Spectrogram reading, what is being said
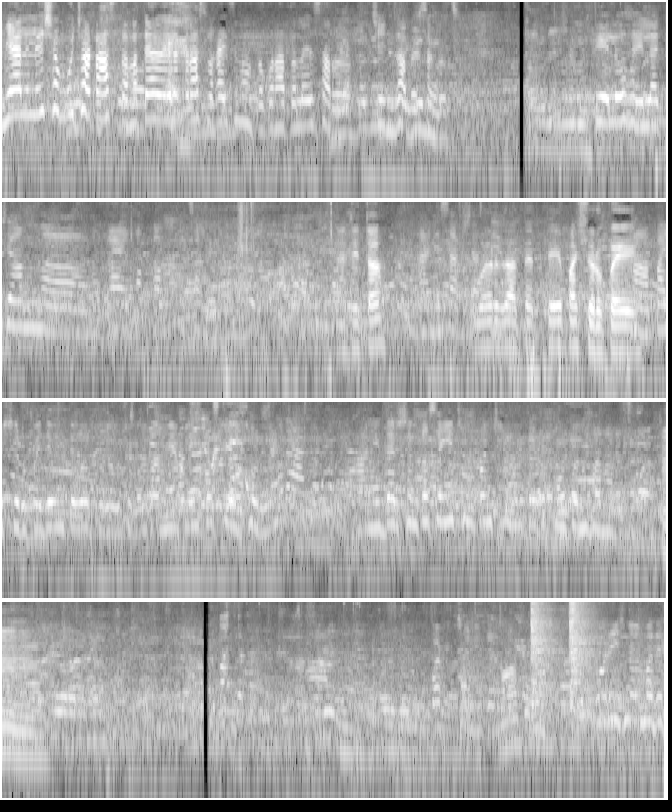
मी आलेले शंभू छोटा असताना त्यावेळेला तर असलं काहीच नव्हतं पण आता लय सारं चेंज झालंय सगळंच. तेलो आहे. आणि तिथं आणि साक्षात वर जातात ते पाचशे रुपये. हा पाचशे रुपये देऊन ते वरती जाऊ शकतात. आम्ही आपल्या इथं सोडलंय. आणि दर्शन कसं इथून पण छान होतं तिथून पण होणारच. ओरिजिनलमध्ये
